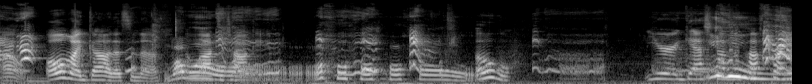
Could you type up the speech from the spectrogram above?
Oh. oh my god, that's enough. A lot of talking. Oh. You're a guest on the Puff Party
